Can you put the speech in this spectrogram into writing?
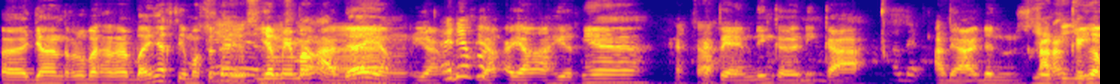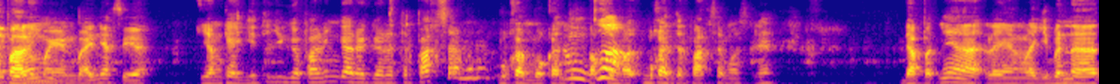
eh, jangan terlalu berharap banyak sih maksudnya Iya, ya iya, memang iya. ada yang yang Ada yang, yang akhirnya happy ending ke nikah. Ada. Ada dan sekarang itu kayaknya juga paling- lumayan banyak sih ya. Yang kayak gitu juga paling gara-gara terpaksa bener. Bukan bukan terpaksa, Enggak. bukan terpaksa maksudnya. Dapatnya yang lagi bener,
